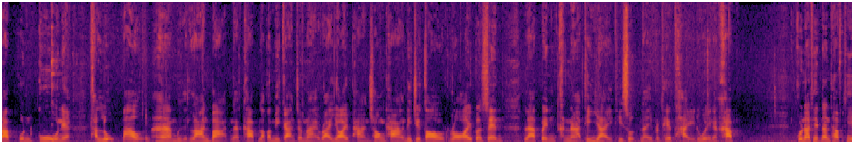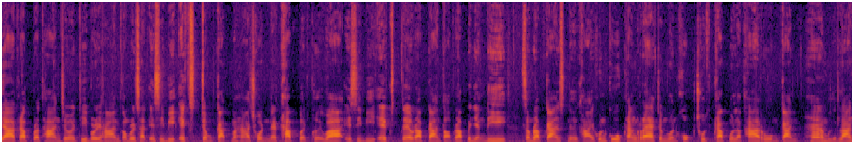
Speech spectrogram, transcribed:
รับหุ้นกู้เนี่ยทะลุเป้า 50,000 ล้านบาทนะครับแล้วก็มีการจำหน่ายรายย่อยผ่านช่องทางดิจิทัล100%และเป็นขนาดที่ใหญ่ที่สุดในประเทศไทยด้วยนะครับ คุณอาทิตย์นันทพัทยาครับประธานเจ้าหน้าที่บริหารของบริษัท SCBX จำกัดมหาชนนะครับ เปิดเผยว่า SCBX ได้รับการตอบรับเป็นอย่างดีสำหรับการเสนอขายหุ้นกู้ครั้งแรกจำนวน 6 ชุดครับ มูลค่ารวมกัน 50,000 ล้าน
